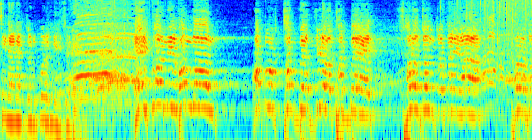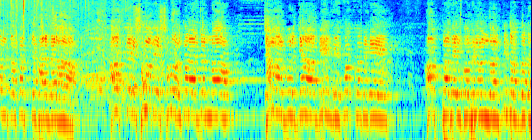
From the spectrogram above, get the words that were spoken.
চিনেন একজন কর্মী হিসেবে। এই কর্মীর বন্ধন অটুট থাকবে, দৃঢ় থাকবে, ষড়যন্ত্রকারীরা ষড়যন্ত্র করতে পারবে না। আজকের সমাবেশ সফল করার জন্য জামালপুর জেলা বিএনপির পক্ষ থেকে আপনাদেরকে অভিনন্দন, কৃতজ্ঞতা,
